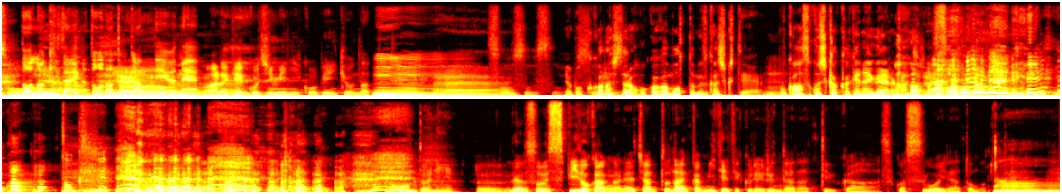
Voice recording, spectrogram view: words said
うそう。どの機材がどうだとかっていうね。ん。あれ結構地味にこう勉強になってうん。て。そうそうそう。いや僕からしたら他がもっと難しくて、うん僕あそこしか書けないぐらいな感じで、そうなの。は特殊。い 本当に。うん、でもそういうスピード感がねちゃんとなんか見ててくれるんだなっていうかそこはすごいなと思って、あ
